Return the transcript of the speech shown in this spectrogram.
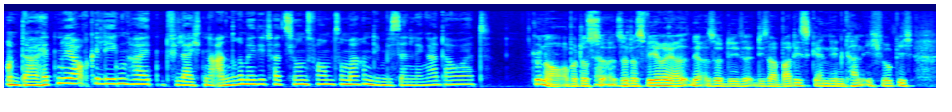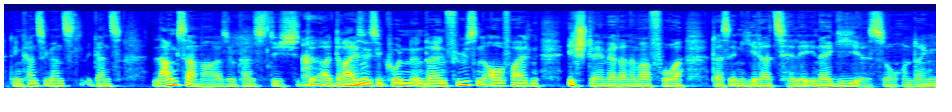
Und da hätten wir auch Gelegenheit, vielleicht eine andere Meditationsform zu machen, die ein bisschen länger dauert. Genau, aber das, ja. also das wäre ja, also dieser, dieser Bodyscan, den kann ich wirklich, den kannst du ganz, ganz langsamer. Also du kannst dich ah, 30 mhm. Sekunden in deinen Füßen aufhalten. Ich stelle mir dann immer vor, dass in jeder Zelle Energie ist. So. Und dann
